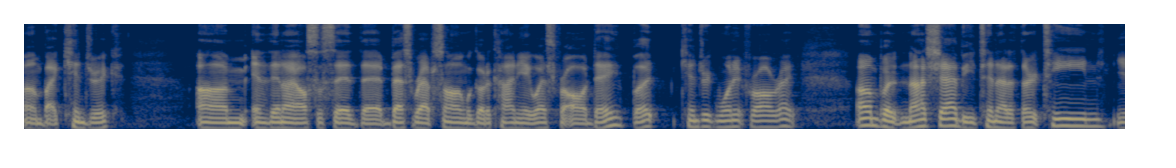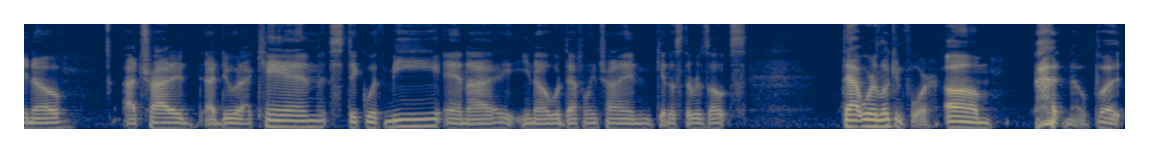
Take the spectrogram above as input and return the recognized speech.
um, by Kendrick. Um, and then I also said that best rap song would go to Kanye West for All Day, but Kendrick won it for Alright. Um, but not shabby. Ten out of thirteen. You know, I try to I do what I can. Stick with me, and I you know will definitely try and get us the results that we're looking for. Um, no, but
